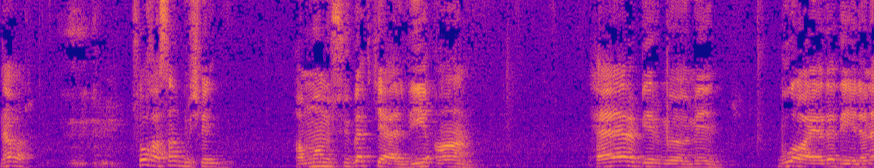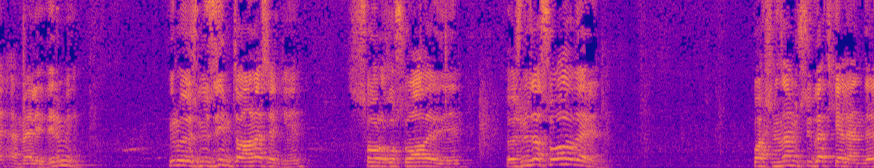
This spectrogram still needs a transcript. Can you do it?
Nə var? Çox asan bir şeydir. Amma müsibət gəldiyi an hər bir mömin bu ayədə deyilənə əməl edirmi? Bir özünüzü imtihana çəkin, sorğu sual edin, özünüzə sual verin. Başınıza müsibət gələndə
